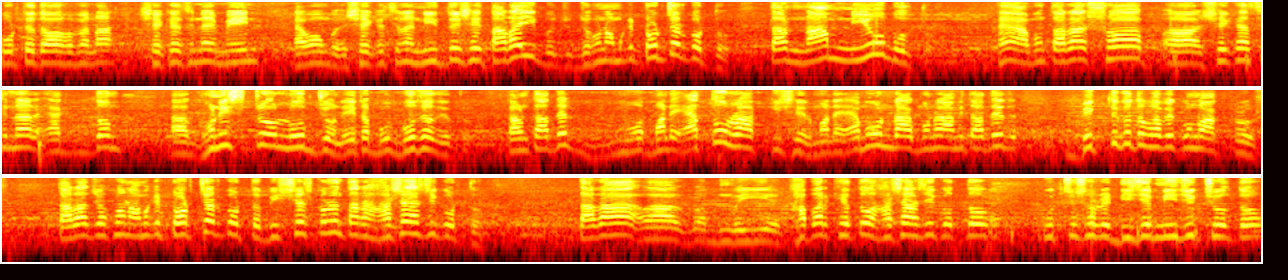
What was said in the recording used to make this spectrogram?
করতে দেওয়া হবে না? শেখ হাসিনাই মেইন এবং শেখ হাসিনার নির্দেশে তারাই যখন আমাকে টর্চার করতো, তার নাম নিয়েও বলতো। হ্যাঁ এবং তারা সব শেখ হাসিনার একদম ঘনিষ্ঠ লোকজন, এটা বোঝা যেত। কারণ তাদের মানে এত রাগ কিসের? মানে এমন রাগ, মনে আমি তাদের ব্যক্তিগতভাবে কোনো আক্রোশ। তারা যখন আমাকে টর্চার করতো, বিশ্বাস করেন, তারা হাসাহাসি করতো। তারা ইয়ে, খাবার খেত হাসাহাসি করতো উচ্চস্বরে ডিজে মিউজিক চলতো।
